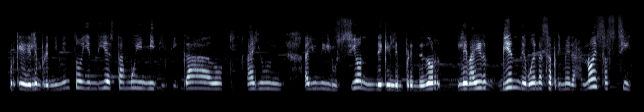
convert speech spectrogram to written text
porque el emprendimiento hoy en día está muy mitificado, hay, un, hay una ilusión de que el emprendedor le va a ir bien de buenas a primeras. No es así.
